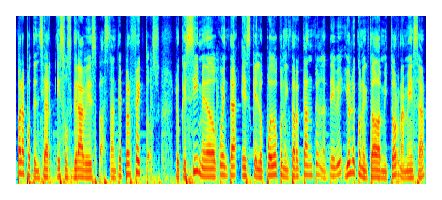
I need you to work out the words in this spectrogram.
para potenciar esos graves bastante perfectos. Lo que sí me he dado cuenta es que lo puedo conectar tanto en la TV, yo lo he conectado a mi tornamesa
